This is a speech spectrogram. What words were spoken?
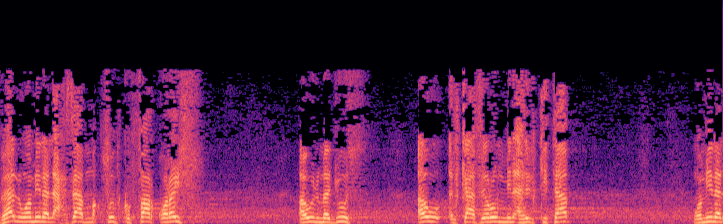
فهل ومن الأحزاب مقصود كفار قريش أو المجوس أو الكافرون من أهل الكتاب؟ ومن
